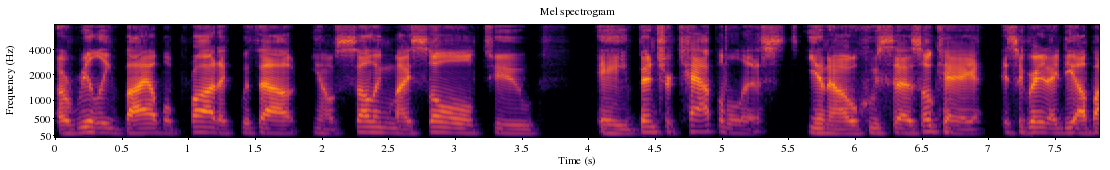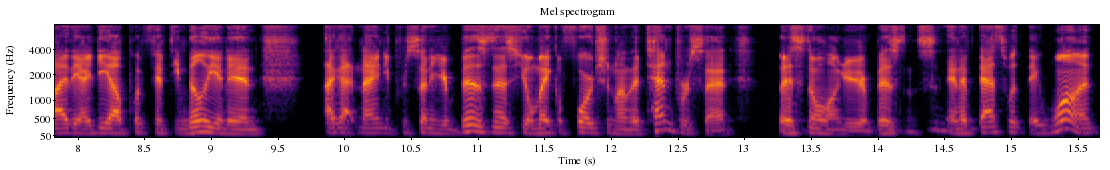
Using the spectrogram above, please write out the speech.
a really viable product without, you know, selling my soul to a venture capitalist, you know, who says, okay, it's a great idea. I'll buy the idea. I'll put 50 million in. I got 90% of your business. You'll make a fortune on the 10%, but it's no longer your business. Mm-hmm. And if that's what they want,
